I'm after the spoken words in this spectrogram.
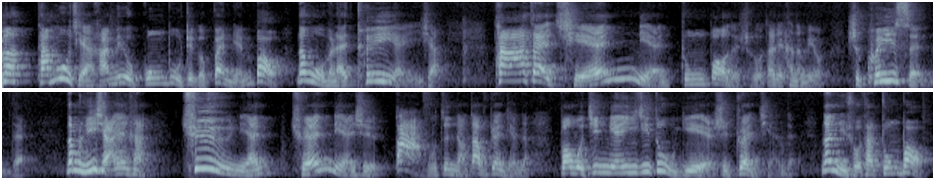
然了，它目前还没有公布这个半年报。那么我们来推演一下，它在前年中报的时候，大家看到没有，是亏损的。那么你想想看，去年全年是大幅增长、大幅赚钱的，包括今年一季度也是赚钱的。那你说它中报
